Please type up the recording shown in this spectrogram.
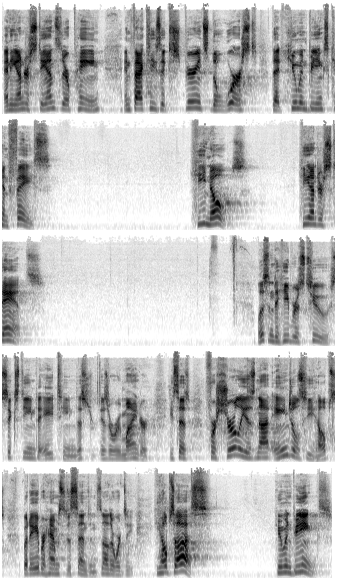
And He understands their pain. In fact, He's experienced the worst that human beings can face. He knows, He understands. Listen to Hebrews 2 16 to 18. This is a reminder. He says, For surely is not angels he helps, but Abraham's descendants. In other words, he helps us, human beings.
